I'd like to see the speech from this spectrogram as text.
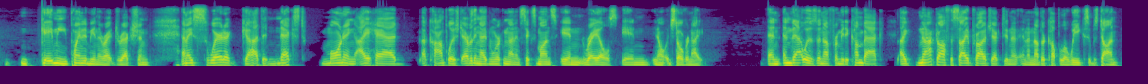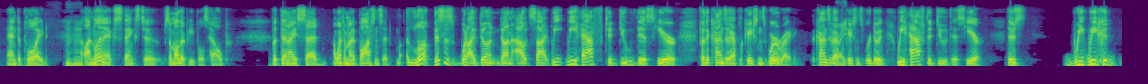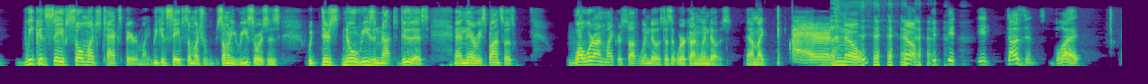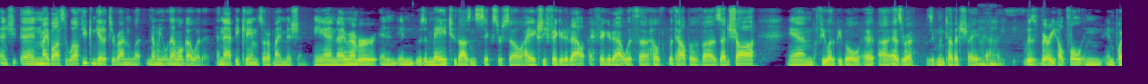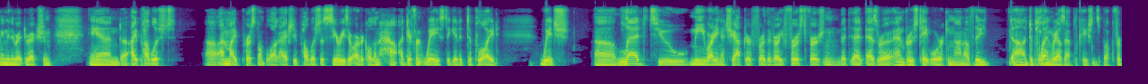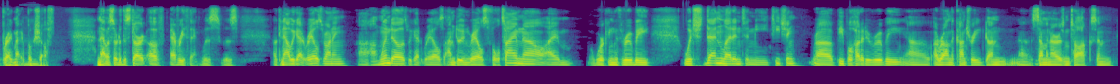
gave me pointed me in the right direction. And I swear to God, the next morning I had accomplished everything I've been working on in six months in Rails in you know just overnight, and and that was enough for me to come back. I knocked off the side project in, a, in another couple of weeks. It was done and deployed mm-hmm. on Linux, thanks to some other people's help. But then I said, I went to my boss and said, "Look, this is what I've done done outside. We we have to do this here for the kinds of applications we're writing, the kinds of applications right. we're doing. We have to do this here. There's we we could we could save so much taxpayer money. We could save so much so many resources. We, there's no reason not to do this." And their response was, "Well, we're on Microsoft Windows. Does it work on Windows?" And I'm like, uh, "No, no, it, it it doesn't." But and she and my boss said, "Well, if you can get it to run, then we then we'll go with it." And that became sort of my mission. And I remember in, in it was in May 2006 or so, I actually figured it out. I figured it out with uh, help with the help of uh, Zed Shaw and a few other people, uh, uh Ezra Zygmuntowicz. I, uh, mm-hmm. he was very helpful in in pointing me in the right direction. And uh, I published on my personal blog. I actually published a series of articles on how different ways to get it deployed, which uh, led to me writing a chapter for the very first version that, that Ezra and Bruce Tate were working on of the uh, deploying Rails applications book for Pragmatic mm-hmm. Bookshelf, and that was sort of the start of everything. Was was okay. Now we got Rails running uh, on Windows. We got Rails. I'm doing Rails full time now. I'm working with Ruby, which then led into me teaching uh, people how to do Ruby uh, around the country. Done uh, seminars and talks and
